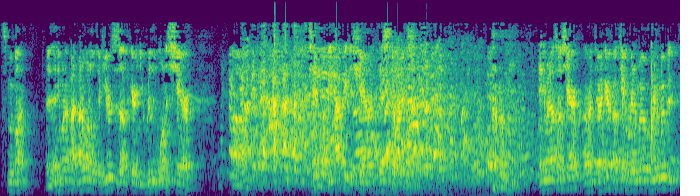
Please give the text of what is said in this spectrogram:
let's move on. Anyone? I, I don't want to. If yours is up here and you really want to share, um, Tim will be happy to share his story. Anyone else want to share? Right, right here. Okay, we're gonna move. We're gonna move to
